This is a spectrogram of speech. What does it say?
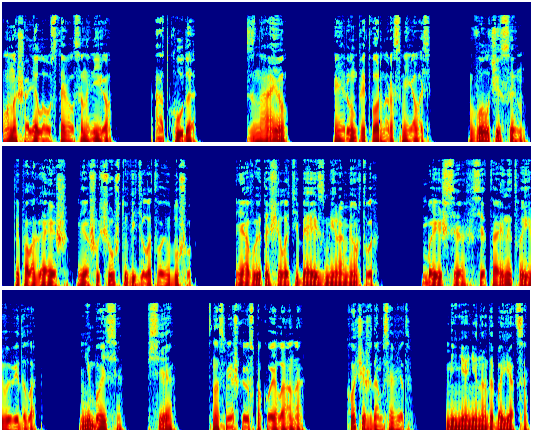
Он ошалело уставился на нее. «Откуда?» «Знаю». Эйрун притворно рассмеялась. «Волчий сын, ты полагаешь, я шучу, что видела твою душу? Я вытащила тебя из мира мертвых. Боишься, все тайны твои выведала? Не бойся, все, — с насмешкой успокоила она. Хочешь, дам совет? Меня не надо бояться.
